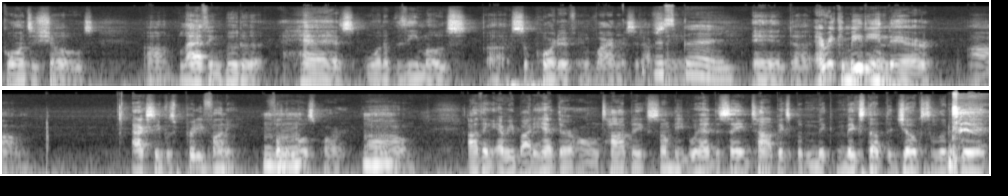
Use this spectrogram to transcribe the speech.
going to shows, um, Laughing Buddha has one of the most uh, supportive environments that I've That's seen good. and uh, every comedian there um, actually was pretty funny for the most part. Um, I think everybody had their own topics. Some people had the same topics, but mi- mixed up the jokes a little bit.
